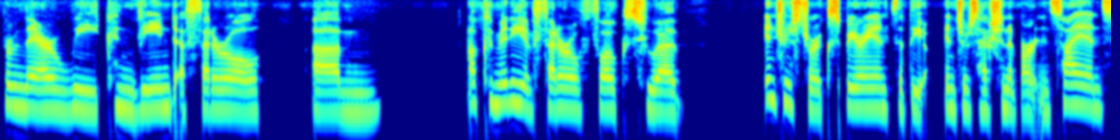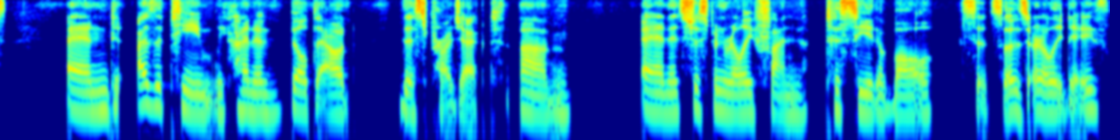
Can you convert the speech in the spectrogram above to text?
From there, we convened a federal, um, a committee of federal folks who have interest or experience at the intersection of art and science. And as a team, we kind of built out this project. Um, and it's just been really fun to see it evolve since those early days.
